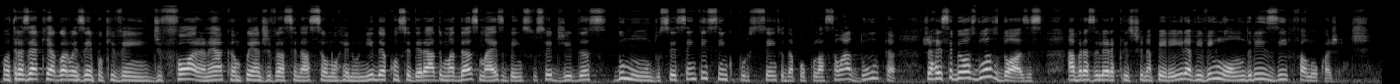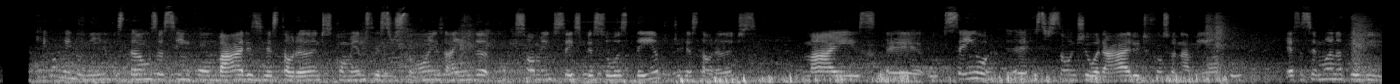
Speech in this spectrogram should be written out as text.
Vou trazer aqui agora um exemplo que vem de fora, né? A campanha de vacinação no Reino Unido é considerada uma das mais bem-sucedidas do mundo. 65% da população adulta já recebeu as duas doses. A brasileira Cristina Pereira vive em Londres e falou com a gente. Aqui no Reino Unido estamos assim com bares e restaurantes com menos restrições, ainda somente seis pessoas dentro de restaurantes, mas é, sem é, restrição de horário de funcionamento. Essa semana teve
